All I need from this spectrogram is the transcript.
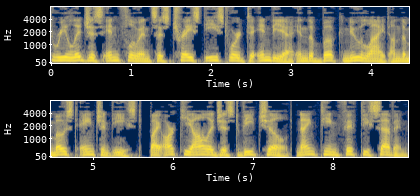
religious influence is traced eastward to India in the book New Light on the Most Ancient East, by archaeologist V. Childe 1957,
